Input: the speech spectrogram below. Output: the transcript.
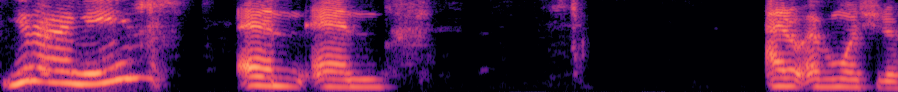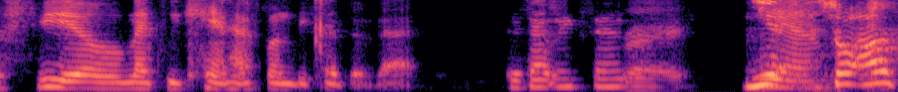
you know what i mean and and I don't ever want you to feel like we can't have fun because of that. Does that make sense? Right. Yeah. Yeah. So I'll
